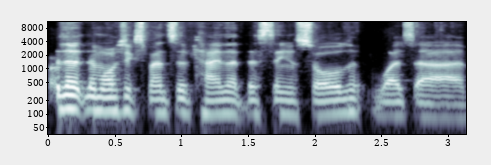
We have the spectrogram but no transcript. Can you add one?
or the, the most expensive time that this thing sold was uh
